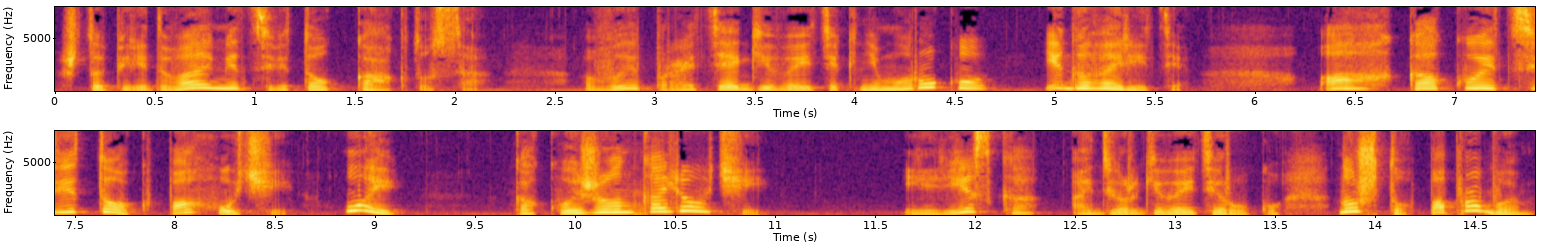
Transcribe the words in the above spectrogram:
что перед вами цветок кактуса. Вы протягиваете к нему руку и говорите «Ах, какой цветок пахучий! Ой, какой же он колючий!» И резко одергиваете руку. Ну что, попробуем?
